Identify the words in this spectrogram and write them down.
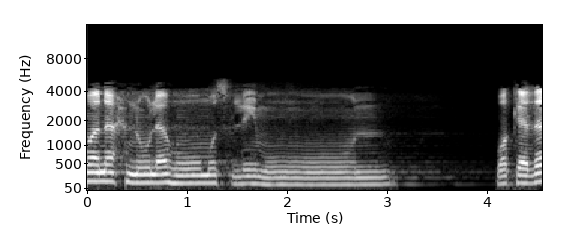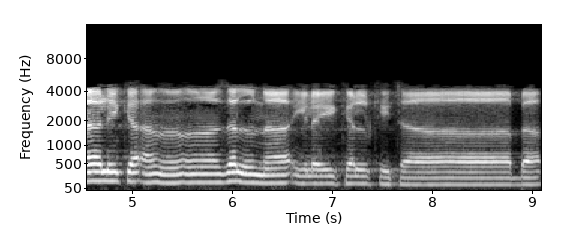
ونحن له مسلمون. وكذلك أنزلنا إليك الكتاب.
